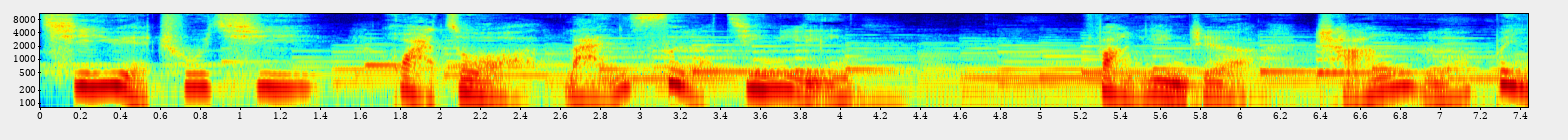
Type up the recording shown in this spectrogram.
七月初七，化作蓝色精灵，放映着嫦娥奔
